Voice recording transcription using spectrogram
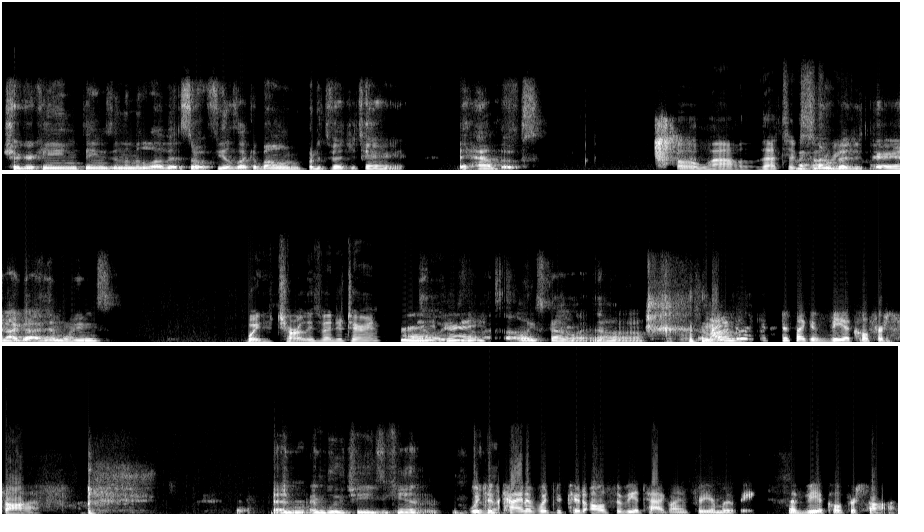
sugar cane things in the middle of it, so it feels like a bone, but it's vegetarian. They have those. Oh wow, that's My son's vegetarian. I got him wings. Wait, Charlie's vegetarian? No, he's, not my son. He's kind of like I don't know. I feel like it's just like a vehicle for sauce, and and blue cheese. You can't. which is kind of which could also be a tagline for your movie, a vehicle for sauce.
